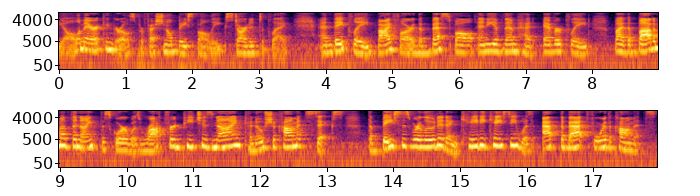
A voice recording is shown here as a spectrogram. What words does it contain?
the All American Girls Professional Baseball League started to play, and they played by far the best ball any of them had ever played. By the bottom of the ninth, the score was Rockford Peaches 9, Kenosha Comets 6. The bases were loaded, and Katie Casey was at the bat for the Comets.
